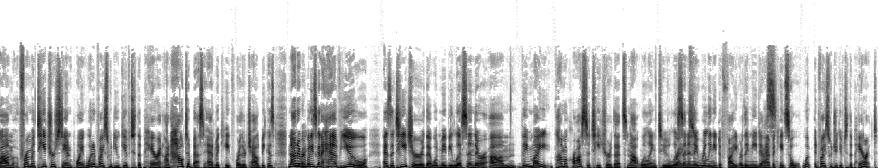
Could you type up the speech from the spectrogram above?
um, from a teacher standpoint, what advice would you give to the parent on how to best advocate for their child? Because not everybody's going to have you as a teacher that would maybe listen. There, um, they might come across a teacher that's not willing to listen, Right. and they really need to fight or they need Yes. to advocate. So, what advice would you give to the parent?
